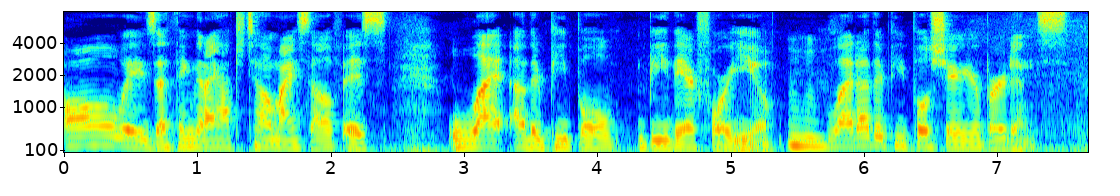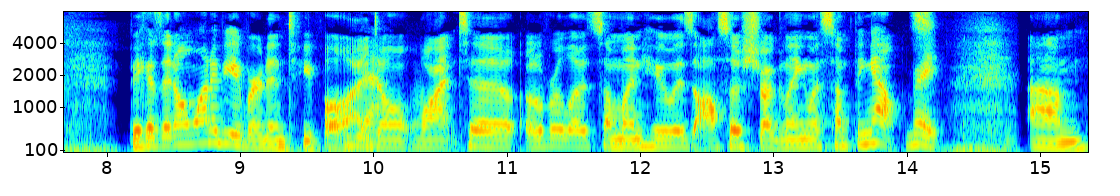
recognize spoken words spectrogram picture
always a thing that i have to tell myself is let other people be there for you mm-hmm. let other people share your burdens because I don't want to be a burden to people. Yeah. I don't want to overload someone who is also struggling with something else. Right. Um,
